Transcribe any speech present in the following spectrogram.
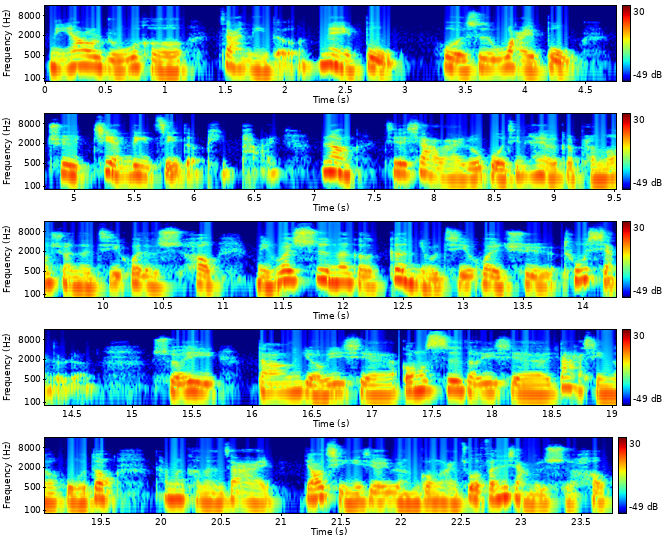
你要如何在你的内部或者是外部去建立自己的品牌，让接下来如果今天有一个 promotion 的机会的时候，你会是那个更有机会去凸显的人。所以，当有一些公司的一些大型的活动，他们可能在邀请一些员工来做分享的时候，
